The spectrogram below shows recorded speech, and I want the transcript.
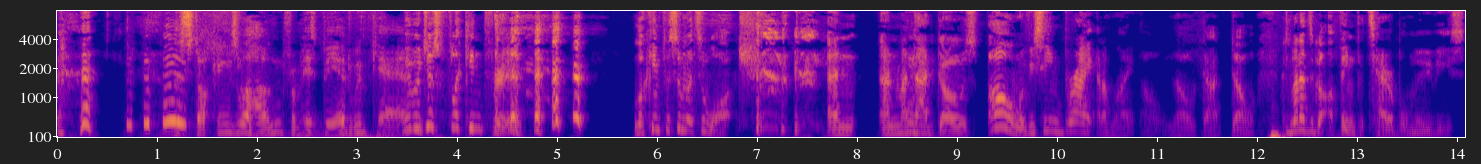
Um, The stockings were hung from his beard with care. we were just flicking through, looking for something to watch, and and my dad goes, "Oh, have you seen Bright?" And I'm like, "Oh no, Dad, don't," because my dad's got a thing for terrible movies.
